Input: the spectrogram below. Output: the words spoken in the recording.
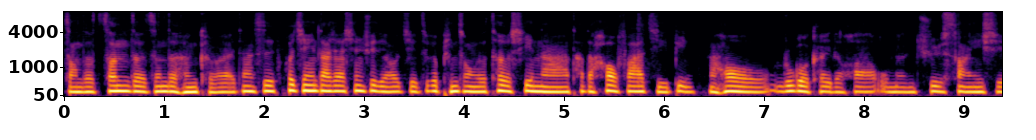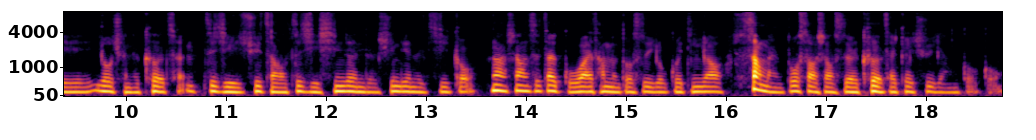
长得真的真的很可爱。但是会建议大家先去了解这个品种的特性啊，它的好发疾病，然后如果可以的话，我们去上一些幼犬的课程，自己去找自己信任的训练的机构。那像是在国外，他们都是有规定要上满多少小时的课才可以去养狗狗。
